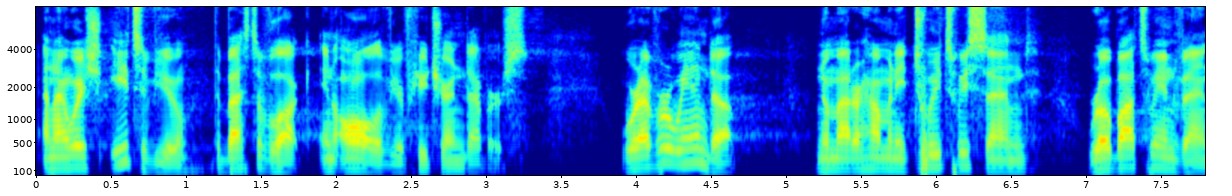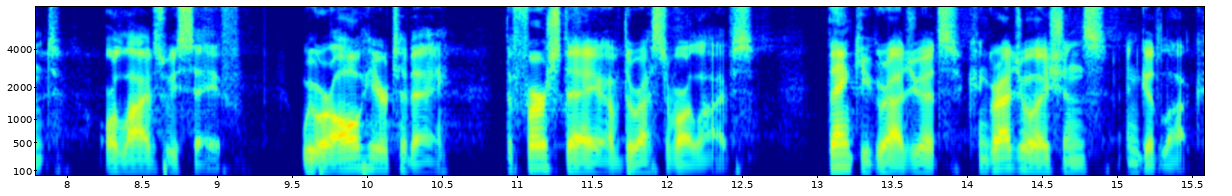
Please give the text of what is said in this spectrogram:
and I wish each of you the best of luck in all of your future endeavors. Wherever we end up, no matter how many tweets we send, robots we invent, or lives we save. We were all here today, the first day of the rest of our lives. Thank you, graduates. Congratulations and good luck.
